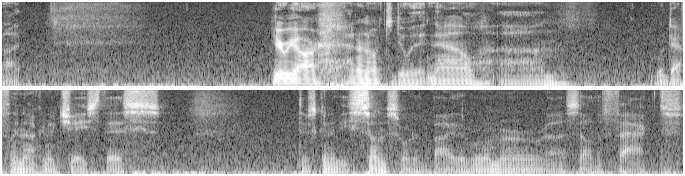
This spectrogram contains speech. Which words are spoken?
but here we are. I don't know what to do with it now. Um, we're definitely not going to chase this. There's going to be some sort of buy the rumor, uh, sell the fact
